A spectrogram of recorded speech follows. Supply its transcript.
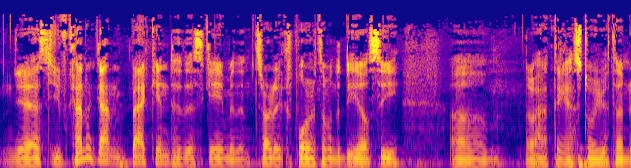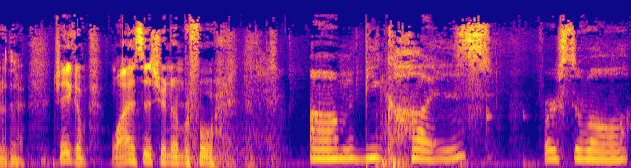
Yes, you've kind of gotten back into this game and then started exploring some of the DLC. Um, oh, I think I stole your thunder there, Jacob. Why is this your number four? Um, because first of all,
